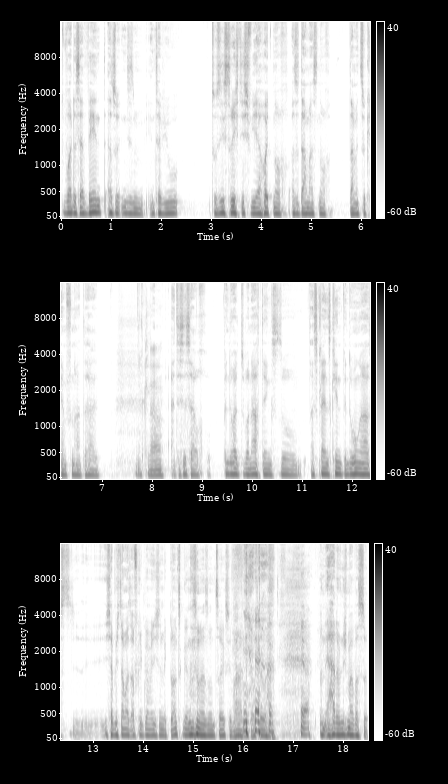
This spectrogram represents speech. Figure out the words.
du wurdest erwähnt, also in diesem Interview, du siehst richtig, wie er heute noch, also damals noch, damit zu kämpfen hatte halt. Ja, klar. Ah, Das ist ja auch, wenn du halt drüber nachdenkst, so als kleines Kind, wenn du Hunger hast, ich habe mich damals aufgeregt, wenn ich in McDonalds gegangen bin oder so ein Zeugs, wir waren halt nicht oft dabei. Ja. Und er hat auch nicht mal was zu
